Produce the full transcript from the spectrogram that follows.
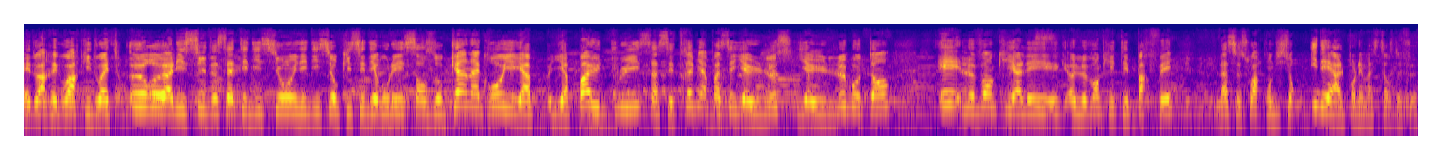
Edouard Grégoire qui doit être heureux à l'issue de cette édition, une édition qui s'est déroulée sans aucun accro. Il n'y a, a, pas eu de pluie, ça s'est très bien passé. Il y a eu le, il y a eu le beau temps et le vent qui allait, le vent qui était parfait. Là ce soir, condition idéale pour les Masters de Feu.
